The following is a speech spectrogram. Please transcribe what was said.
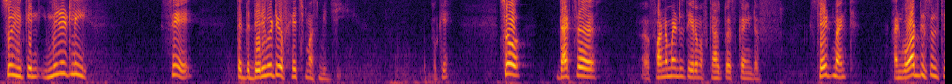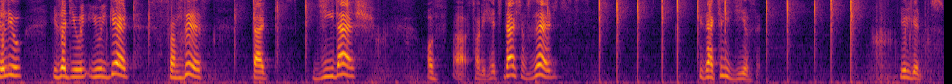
So you can immediately say that the derivative of h must be g okay? So that is a a fundamental theorem of calculus kind of statement. And what this will tell you is that you will you will get from this that g dash of uh, sorry h dash of z is actually g of z you will get this.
